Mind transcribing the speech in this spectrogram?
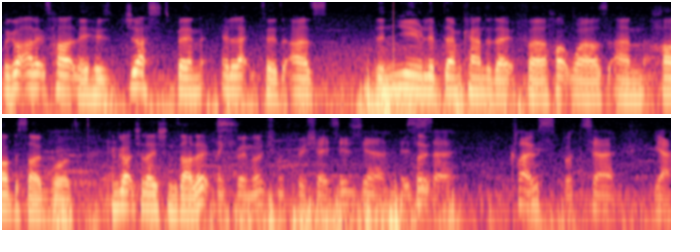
We've got Alex Hartley, who's just been elected as the new Lib Dem candidate for Hotwells and Harbourside Ward. Congratulations, Alex. Thank you very much, much appreciated. Yeah, it's So- uh, close, but uh, yeah.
